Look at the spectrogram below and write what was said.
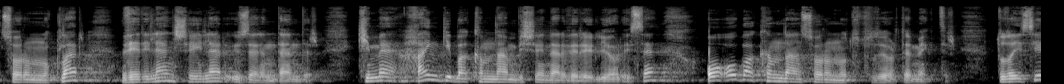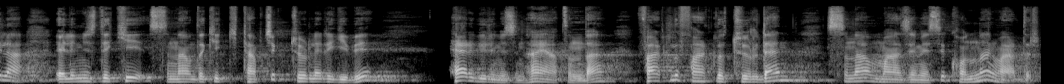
sorumluluklar verilen şeyler üzerindendir. Kime hangi bakımdan bir şeyler veriliyor ise o o bakımdan sorumlu tutuluyor demektir. Dolayısıyla elimizdeki sınavdaki kitapçık türleri gibi her birimizin hayatında farklı farklı türden sınav malzemesi konular vardır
